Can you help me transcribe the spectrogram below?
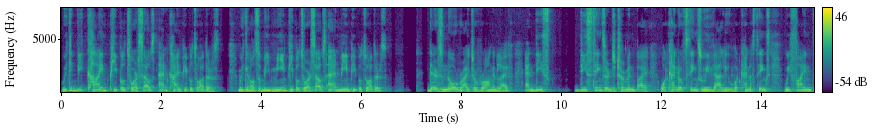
We can be kind people to ourselves and kind people to others. We can also be mean people to ourselves and mean people to others. There's no right or wrong in life. And these these things are determined by what kind of things we value, what kind of things we find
